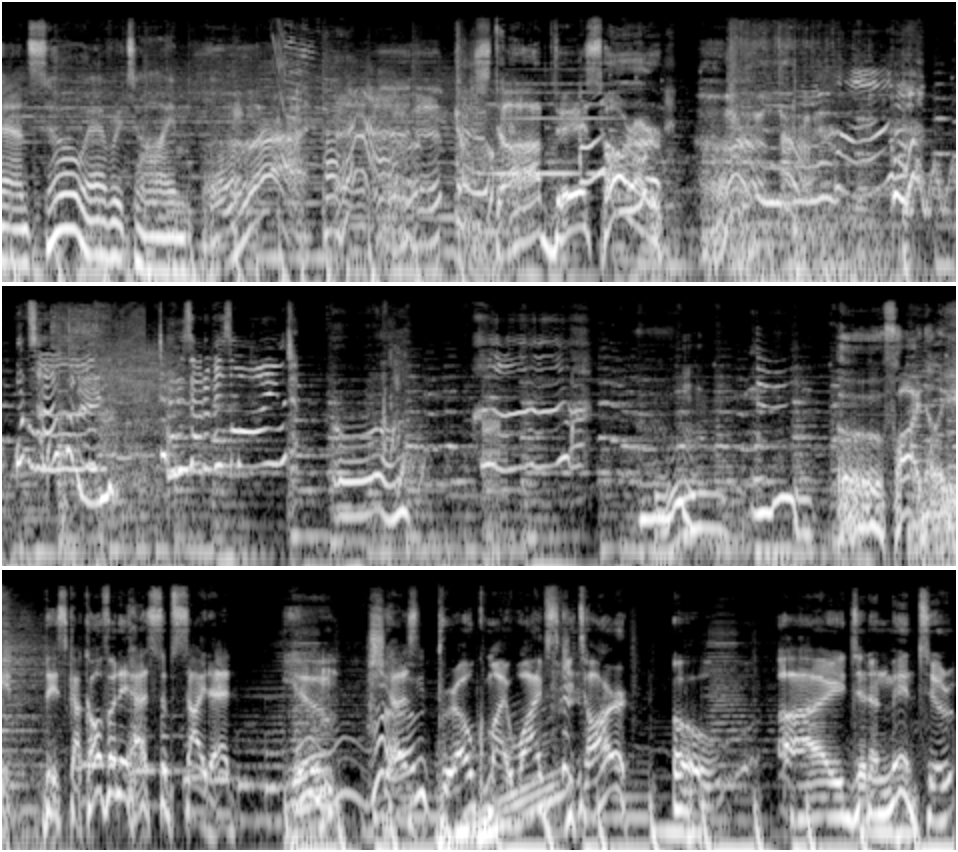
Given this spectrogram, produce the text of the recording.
And so every time. Ah. Stop this horror! What's happening? Dad is out of his mind! Oh, finally! This cacophony has subsided. You just broke my wife's guitar? Oh, I didn't mean to,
